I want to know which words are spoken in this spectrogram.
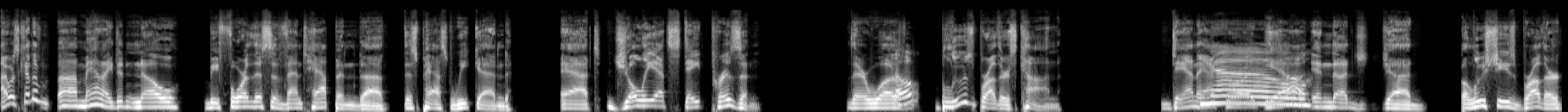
I was kind of, uh, man, I didn't know before this event happened, uh, this past weekend at Joliet State Prison. There was oh, Blues Brothers Con. Dan Aykroyd, No. yeah, and uh, uh, Belushi's brother,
